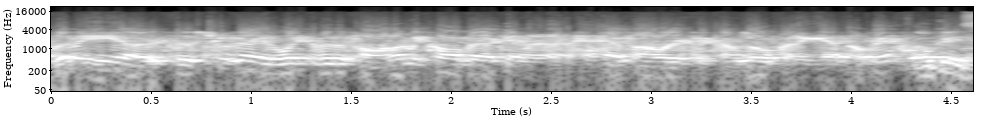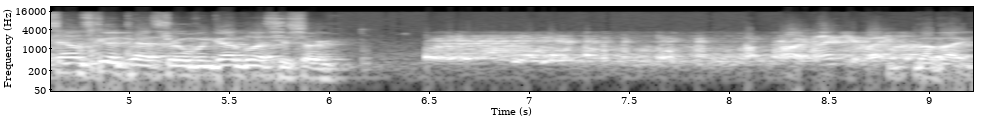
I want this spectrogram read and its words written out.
Let me, uh, there's two guys waiting for the phone. Let me call back in a half hour if it comes open again, okay? Okay, sounds good, Pastor Hovind. God bless you, sir. All right, thank you, bye. Bye bye.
